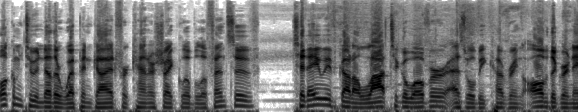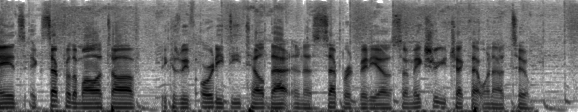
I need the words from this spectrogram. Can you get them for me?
Welcome to another weapon guide for Counter-Strike Global Offensive. Today we've got a lot to go over as we'll be covering all of the grenades except for the Molotov because we've already detailed that in a separate video, so make sure you check that one out too.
